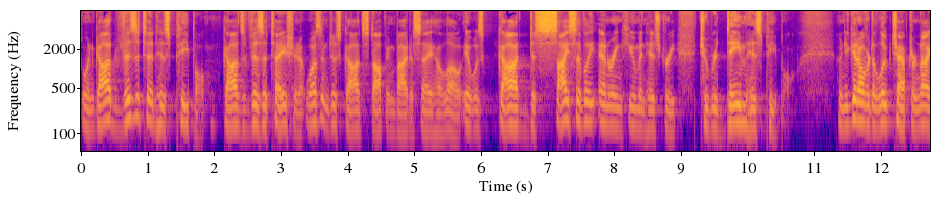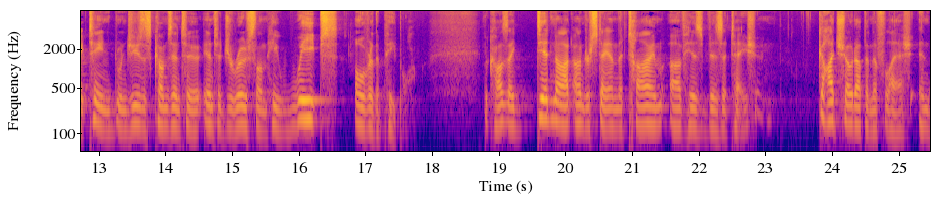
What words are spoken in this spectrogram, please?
when God visited his people, God's visitation, it wasn't just God stopping by to say hello, it was God decisively entering human history to redeem his people. When you get over to Luke chapter 19, when Jesus comes into, into Jerusalem, he weeps over the people because they did not understand the time of his visitation. God showed up in the flesh and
